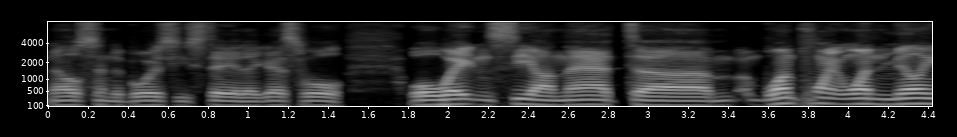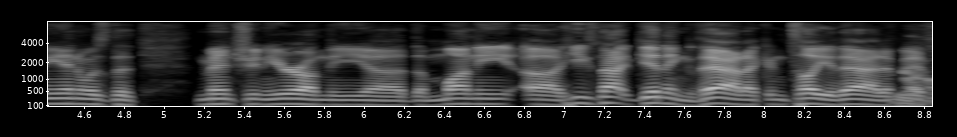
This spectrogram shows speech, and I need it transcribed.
Nelson to Boise State. I guess we'll we'll wait and see on that. Um, 1.1 million was the mention here on the uh, the money. Uh, he's not getting that. I can tell you that. If no. if,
